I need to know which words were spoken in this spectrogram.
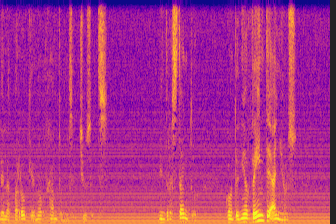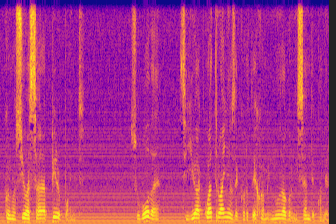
de la parroquia de Northampton, Massachusetts. Mientras tanto, cuando tenía 20 años, conoció a Sarah Pierpoint. Su boda siguió a cuatro años de cortejo a menudo agonizante con el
